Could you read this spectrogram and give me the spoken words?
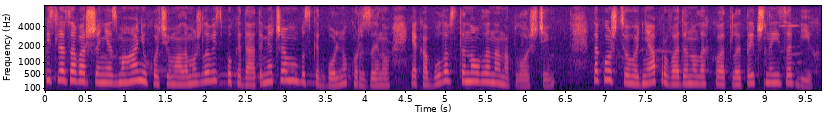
Після завершення змагань охочі мали можливість покидати м'ячем у баскетбольну корзину, яка була встановлена на площі. Також цього дня проведено легкоатлетичний забіг.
